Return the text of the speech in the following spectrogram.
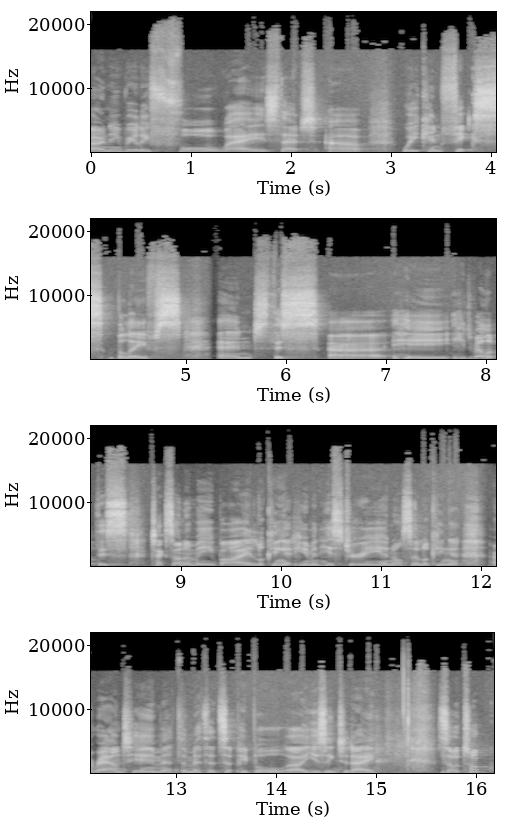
only really four ways that uh, we can fix beliefs, and this uh, he he developed this taxonomy by looking at human history and also looking at, around him at the methods that people are using today. So I'll talk.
